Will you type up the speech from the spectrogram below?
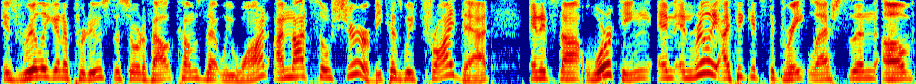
is really going to produce the sort of outcomes that we want? I'm not so sure because we've tried that and it's not working. And, and really, I think it's the great lesson of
